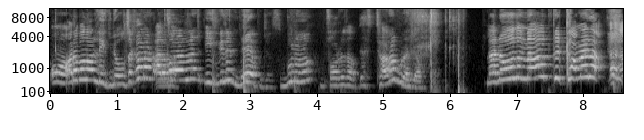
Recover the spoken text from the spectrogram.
o arabalarla ilgili olacak ama arabalarla ilgili ne yapacağız? Bunu sonra da Sana vuracağım. Lan oğlum ne yaptık kamera? Ee,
